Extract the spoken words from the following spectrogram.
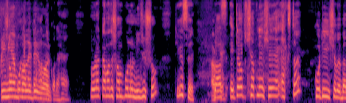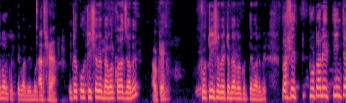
প্রিমিয়াম কোয়ালিটির ওয়ার্ক করা হ্যাঁ। প্রোডাক্ট আমাদের সম্পূর্ণ নিজস্ব ঠিক আছে? প্লাস এটা হচ্ছে আপনি সে এক্সট্রা কোটি হিসেবে ব্যবহার করতে পারবে আচ্ছা। এটা কোটি হিসেবে ব্যবহার করা যাবে। ওকে কোটি হিসেবে এটা ব্যবহার করতে পারবে। প্লাস এই টোটাল এই তিনটা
